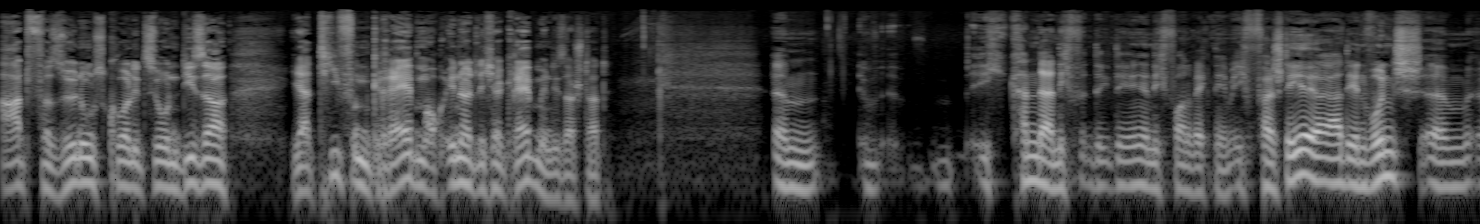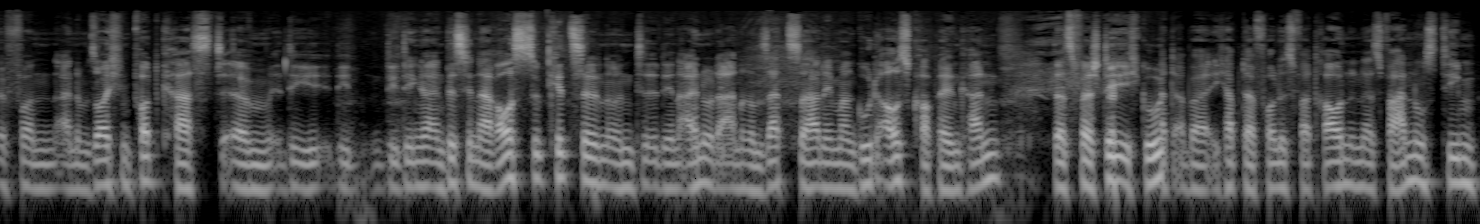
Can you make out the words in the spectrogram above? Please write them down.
Art Versöhnungskoalition dieser ja tiefen Gräben, auch inhaltlicher Gräben in dieser Stadt? Ähm, ich kann da nicht die Dinge nicht vorne wegnehmen. Ich verstehe ja den Wunsch ähm, von einem solchen Podcast, ähm, die, die, die Dinge ein bisschen herauszukitzeln und den einen oder anderen Satz zu haben, den man gut auskoppeln kann. Das verstehe ich gut, aber ich habe da volles Vertrauen in das Verhandlungsteam.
